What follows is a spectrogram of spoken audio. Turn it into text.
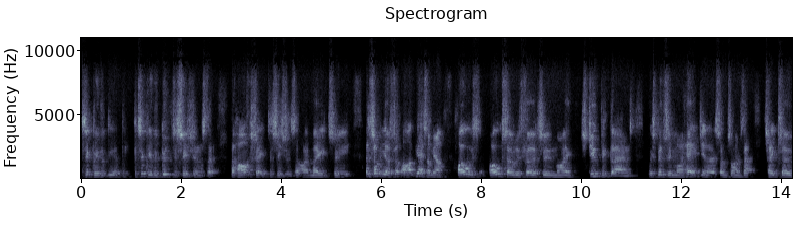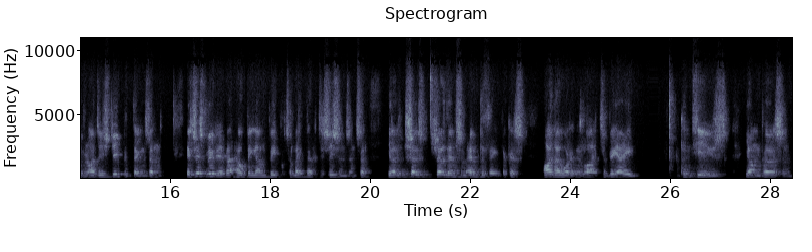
particularly the, particularly the good decisions, the, the heart-shaped decisions that I made to, and some, you know, so, uh, yes, I mean, I, I always, I also refer to my stupid gland, which lives in my head. You know, sometimes that takes over and I do stupid things. And it's just really about helping young people to make better decisions and to, you know, show, show them some empathy because I know what it was like to be a confused young person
